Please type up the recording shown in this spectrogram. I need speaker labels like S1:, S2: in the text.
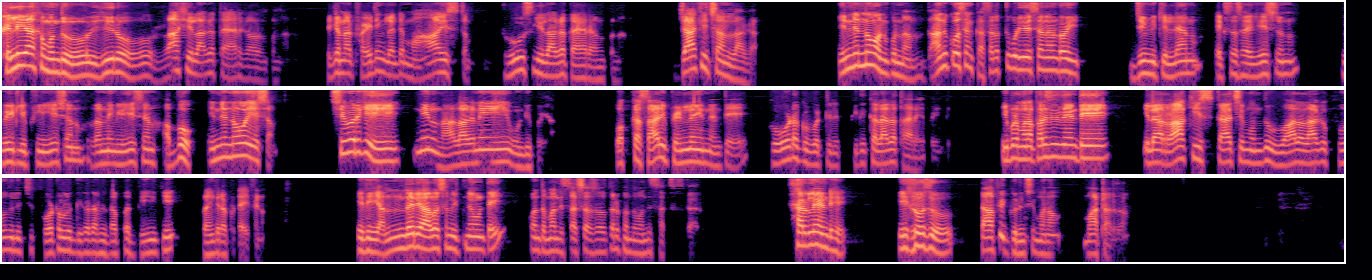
S1: పెళ్ళి ముందు హీరో రాఖీ లాగా తయారు కావాలనుకున్నాను. ఇక నాకు ఫైటింగ్లు అంటే మహా ఇష్టం. బ్రూస్లీ లాగా తయారనుకున్నాను 'జాకీ చాన్' లాగా. ఎన్నెన్నో అనుకున్నాను. దానికోసం కసరత్తు కూడా చేశానండోయ్! జిమ్‌కెళ్ళాను, ఎక్సర్‌సైజ్ చేశాను, వెయిట్ లిఫ్టింగ్ చేశాను, రన్నింగ్‌లు చేశాను. అబ్బో! ఎన్నెన్నో చేశాం. చివరికి నేను నాలాగానే ఉండిపోయాను ఒక్కసారి పెళ్ళయిందంటే గోడకు కొట్టిన పిడికలాగా తయారైపోయింది. ఇప్పుడు మన పరిస్థితి ఏంటి? ఇలా 'రాకీ' స్టాచ్యూ ముందు వాళ్ళలాగా ఇచ్చి ఫోటోలు దిగడానికి తప్ప దేనికి పనికిరాకుండా అయిపోయినాం. ఇది అందరి ఆలోచన ఇట్నే ఉంటాయి. కొంతమంది సక్సెస్ అవుతారు. కొంతమంది సక్సెస్ కారు. సర్లేండి. ఈరోజు టాపిక్ గురించి మనం మాట్లాడదాం.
